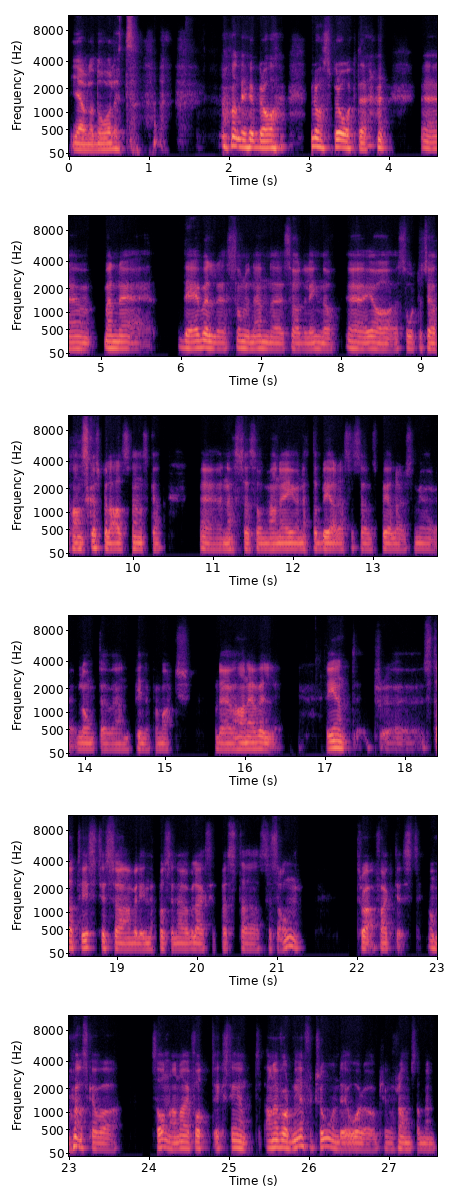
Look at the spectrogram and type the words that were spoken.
jävla dåligt? Ja, det är bra, bra språk där. Eh, men eh, det är väl eh, som du nämner Söderling då. Jag har svårt att säga att han ska spela allsvenska nästa säsong. Han är ju en etablerad SSL-spelare som gör långt över en pinne per match. Han är väl rent statistiskt så är han väl inne på sin överlägset bästa säsong. Tror jag faktiskt. Om man ska vara sån. Han har ju fått extremt, han har fått mer förtroende i år och klivit fram som en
